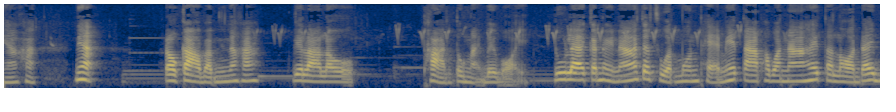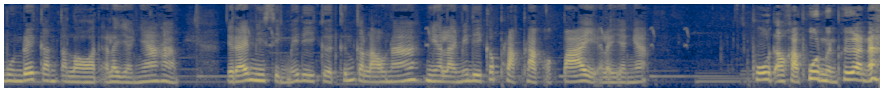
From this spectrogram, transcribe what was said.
เงี้ยค่ะ เนี่ยเรากล่าวแบบนี้นะคะ เวลาเรา ผ่านตรงไหนบ่อยๆ ดูแลกันหน่อยนะ จะสวดมนต์แผ่เมตตาภาวนาให้ตลอดได้บุญด้วยกันตลอดอะไรอย่างเงี้ยค่ะจะได้มีสิ่งไม่ดีเกิดขึ้นกับเรานะ มีอะไรไม่ดีก็ผลักผลักออกไปอะไรอย่างเงี้ย พูดเอาค่ะ พูดเหมือนเพื่อนนะ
